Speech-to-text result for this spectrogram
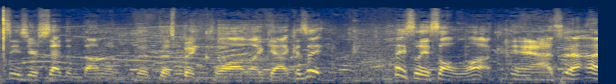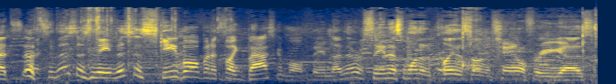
It's easier said than done with the, this big claw like that, because it basically it's all luck. Yeah, it's, that's that's. So this is neat. This is skee ball, but it's like basketball themed. I've never seen this. Wanted to play this on the channel for you guys,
